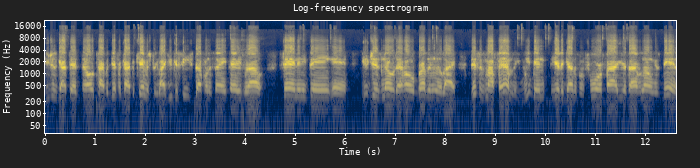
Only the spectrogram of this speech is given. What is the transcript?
you just got that whole type of different type of chemistry. Like you can see stuff on the same page without saying anything, and you just know that whole brotherhood. Like this is my family. We've been here together for four or five years, however long it's been.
